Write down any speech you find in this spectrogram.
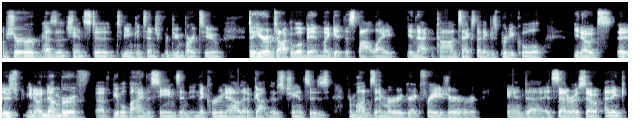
i'm sure has a chance to to be in contention for dune part two to hear him talk a little bit and like get the spotlight in that context, I think is pretty cool. You know, it's there's you know a number of of people behind the scenes and in the crew now that have gotten those chances from Hans Zimmer, Greig Fraser, and uh. So I think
